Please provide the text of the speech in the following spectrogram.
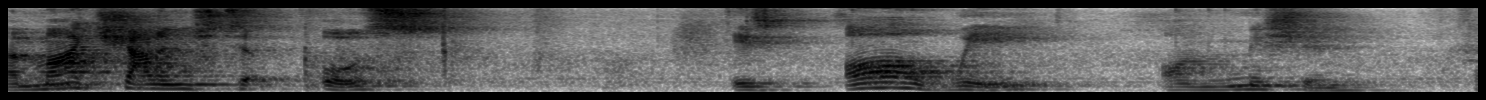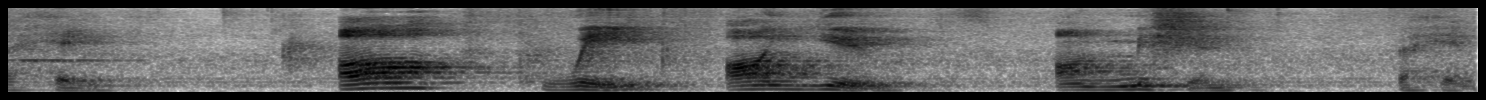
And my challenge to us is are we on mission for Him? Are we, are you on mission for Him?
